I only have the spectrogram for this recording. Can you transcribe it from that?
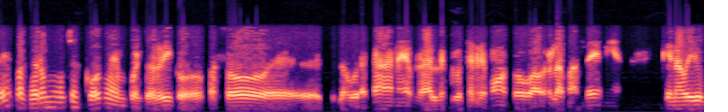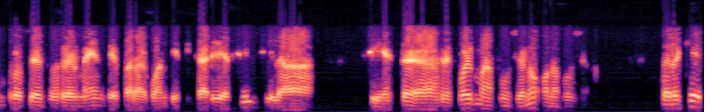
pues, pasaron muchas cosas en Puerto Rico, pasó eh, los huracanes, los terremotos, ahora la pandemia, que no ha habido un proceso realmente para cuantificar y decir si la si esta reforma funcionó o no funcionó. Pero es que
